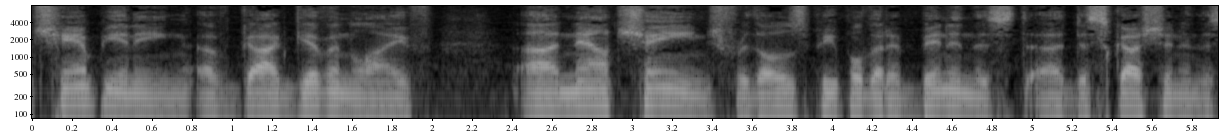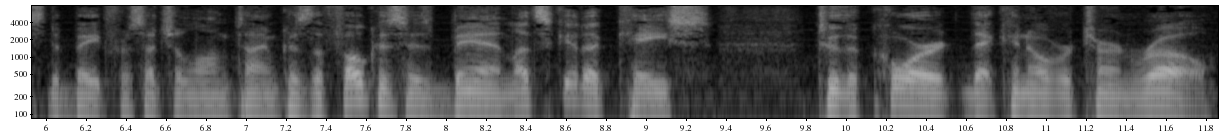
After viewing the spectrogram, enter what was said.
championing of God given life uh, now change for those people that have been in this uh, discussion in this debate for such a long time? Because the focus has been let's get a case to the court that can overturn Roe.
